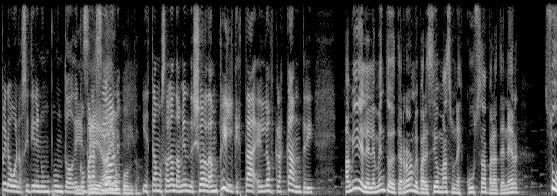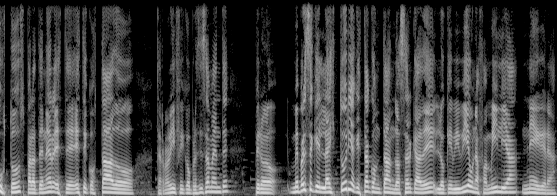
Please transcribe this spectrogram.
pero bueno, sí tienen un punto de Y sí, comparación. hay un punto. Y estamos hablando también de Jordan Peele, que está en Lovecraft Country. A mí el elemento de terror me pareció más una excusa para tener sustos, para tener este, este costado terrorífico precisamente, pero me parece que la historia que está contando acerca de lo que vivía una familia negra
